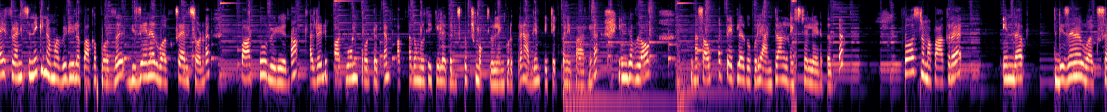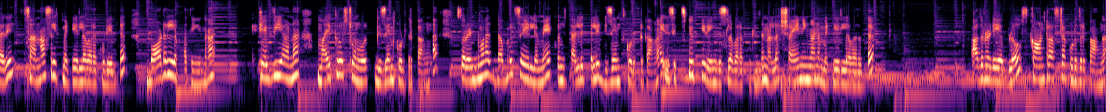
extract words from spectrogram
Hi friends இன்னைக்கு நம்ம வீடியோவில் பார்க்க போகிறது டிசைனர் ஒர்க் சாரீஸோட பார்ட் டூ வீடியோ தான். ஆல்ரெடி பார்ட் ஒன் போட்டிருக்கேன். பக்கத்து உங்களுக்கு கீழே டிஸ்கிரிப்ஷன் பாக்ஸில் லிங்க் கொடுக்குறேன். அதையும் போய் செக் பண்ணி பாருங்க. இந்த விளாக் நான் சவுக்கர்பேட்டில் இருக்கக்கூடிய அஞ்சான் லைஃப் ஸ்டைலில் எடுத்தது ஃபர்ஸ்ட் நம்ம பார்க்குற இந்த டிசைனர் ஒர்க் சாரி சன்னா சில்க் மெட்டீரியலில் வரக்கூடியது. பார்டரில் பார்த்தீங்கன்னா ஹெவியான மைக்ரோ ஸ்டோன் ஒர்க் டிசைன் கொடுத்துருக்காங்க ஸோ ரெண்டுமே டபுள் சைட்லுமே கொஞ்சம் தள்ளி தள்ளி டிசைன்ஸ் கொடுத்துருக்காங்க. இது சிக்ஸ் ஃபிஃப்டி ரேஞ்சஸ்ல வரக்கூடியது. நல்லா ஷைனிங்கான மெட்டீரியலில் வருது. அதனுடைய ப்ளவுஸ் கான்ட்ராஸ்டா கொடுத்துருக்காங்க.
